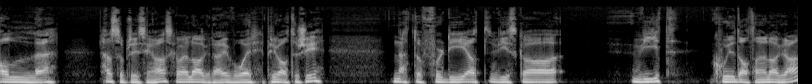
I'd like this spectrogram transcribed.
alle helseopplysninger skal være lagra i vår private sky, nettopp fordi at vi skal vite hvor dataene er lagra,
